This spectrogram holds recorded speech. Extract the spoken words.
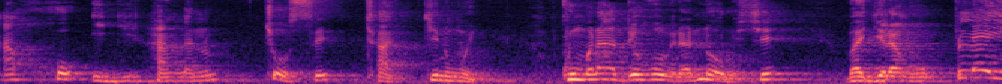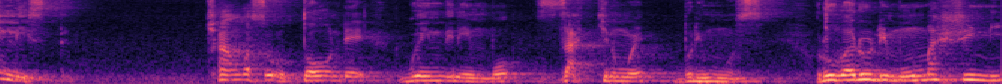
aho igihangano cyose cyakinwe. Ku maradiyo ho biranoroshye bagira ngo playlist. Cyangwa se urutonde rw'indirimbo zakinwe buri munsi. Ruba ruri mu mashini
